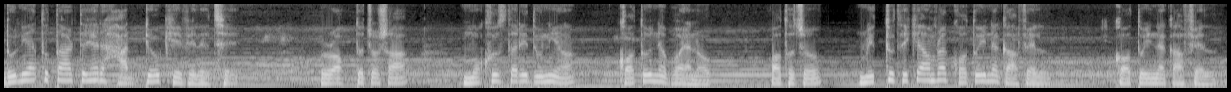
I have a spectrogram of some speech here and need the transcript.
দুনিয়া তো তার দেহের হাড্ডিও খেয়ে ফেলেছে। রক্তচোষা, মুখোশধারী দুনিয়া কতই না ভয়ানক। অথচ মৃত্যু থেকে আমরা কতই না গাফেল। কতই না গাফেল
